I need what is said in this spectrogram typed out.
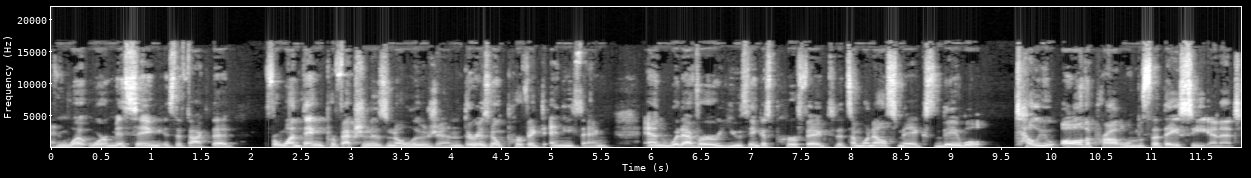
And what we're missing is the fact that for one thing, perfection is an illusion. There is no perfect anything. And whatever you think is perfect that someone else makes, they will tell you all the problems that they see in it.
